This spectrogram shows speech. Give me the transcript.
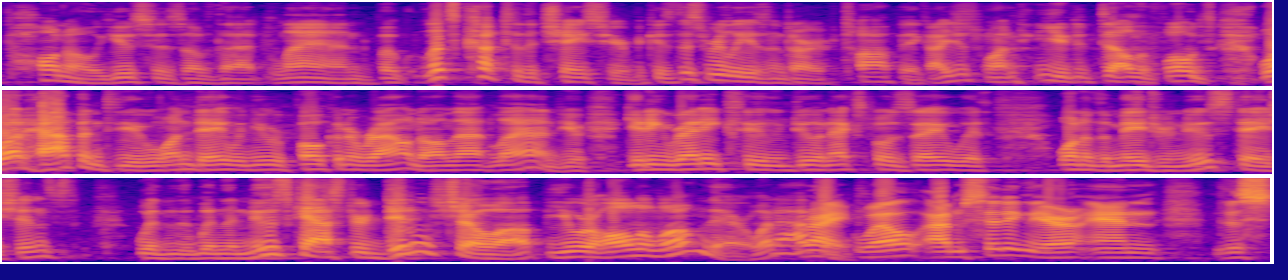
pono uses of that land, but let's cut to the chase here because this really isn't our topic. I just want you to tell the folks what happened to you one day when you were poking around on that land. You're getting ready to do an expose with one of the major news stations. When, when the newscaster didn't show up, you were all alone there. What happened? Right. Well, I'm sitting there, and this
